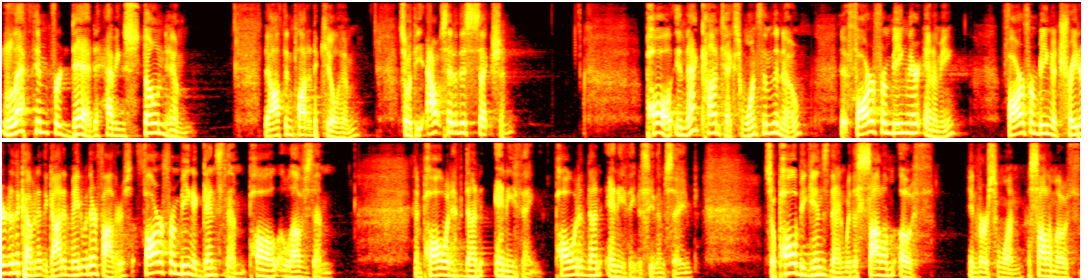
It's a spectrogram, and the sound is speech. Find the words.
left him for dead, having stoned him. They often plotted to kill him. So at the outset of this section, Paul, in that context, wants them to know that far from being their enemy, far from being a traitor to the covenant that God had made with their fathers, far from being against them, Paul loves them. And Paul would have done anything. Paul would have done anything to see them saved. So Paul begins then with a solemn oath in verse 1, a solemn oath.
